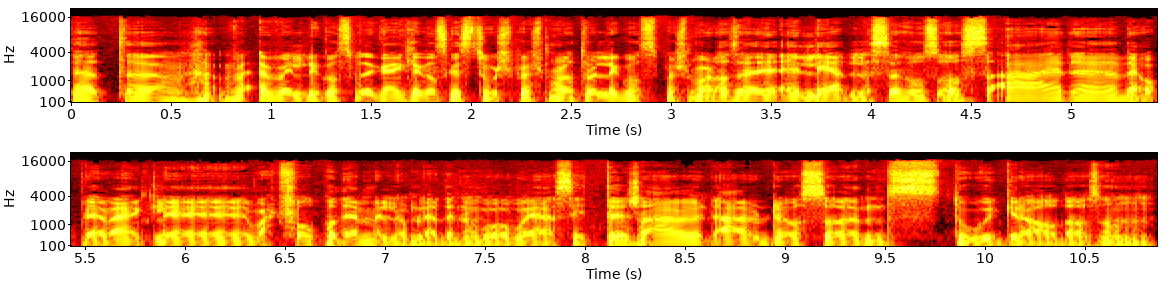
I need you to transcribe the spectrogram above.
Det er et, uh, veldig godt, egentlig ganske stort spørsmål. et veldig godt spørsmål. Altså, ledelse hos oss er eh, Det opplever jeg egentlig, i hvert fall på det mellomledernivået hvor jeg sitter, så er, er det også en stor grad av sånn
